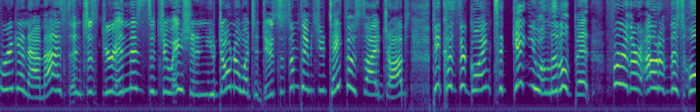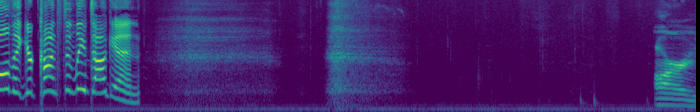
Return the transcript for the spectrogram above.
friggin' MS and just you're in this situation and you don't know what to do. So sometimes you take those side jobs because they're going to get you a little bit further out of this hole that you're constantly dug in. Are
